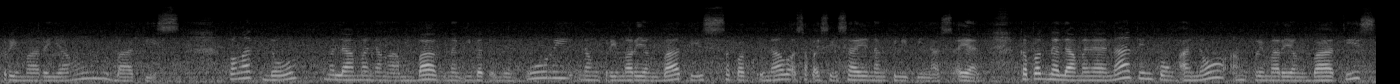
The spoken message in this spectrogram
primaryang batis. Pangatlo, malaman ang ambag ng iba't ibang uri ng primaryang batis sa pag-unawa sa kasaysayan ng Pilipinas. Ayan, kapag nalaman na natin kung ano ang primaryang batis,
